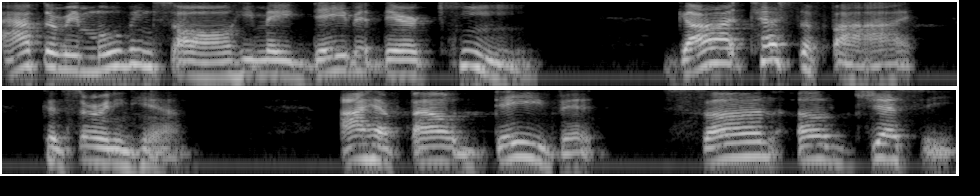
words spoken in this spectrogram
after removing Saul, he made David their king. God testified concerning him I have found David, son of Jesse,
